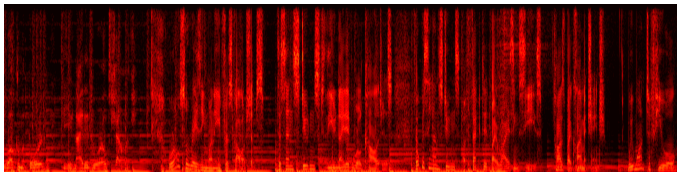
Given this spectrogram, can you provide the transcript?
Welcome aboard the United World Challenge. We're also raising money for scholarships to send students to the United World Colleges, focusing on students affected by rising seas caused by climate change. We want to fuel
